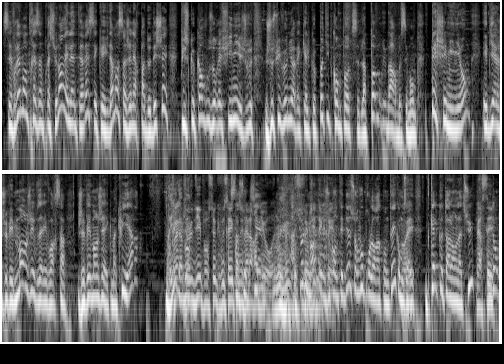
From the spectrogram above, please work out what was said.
c'est vraiment très impressionnant. Et l'intérêt, c'est qu'évidemment, ça génère pas de déchets. Puisque quand vous aurez fini, je, je suis venu avec quelques petites compotes, c'est de la pomme rhubarbe, c'est mon péché mignon. Eh bien, je vais manger, vous allez voir ça, je vais manger avec ma cuillère. Donc là, Je le dis pour ceux que vous savez qu'on est à la tient. radio. Donc, je- je suis Absolument, je d'écrire. comptais bien sur vous pour le raconter, comme vous avez quelques talents là-dessus. Merci. Et donc,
